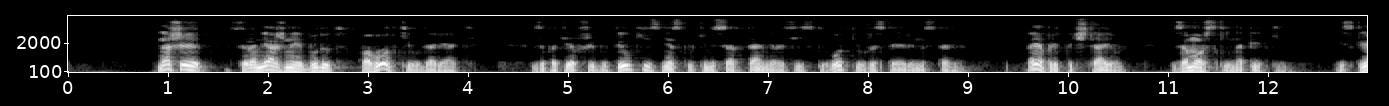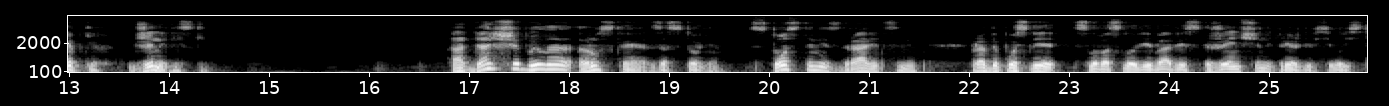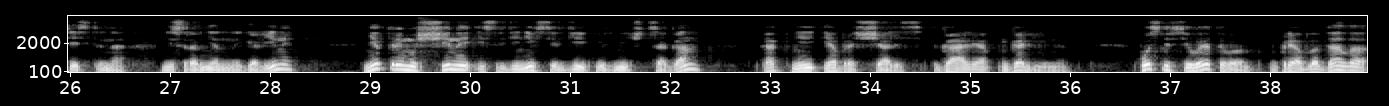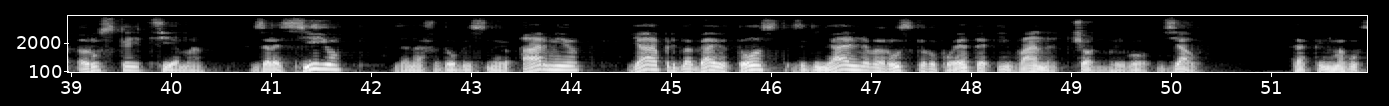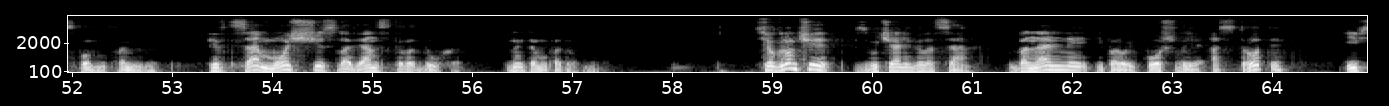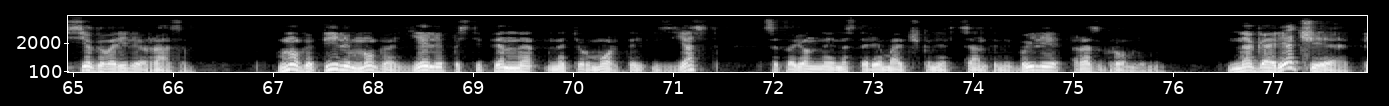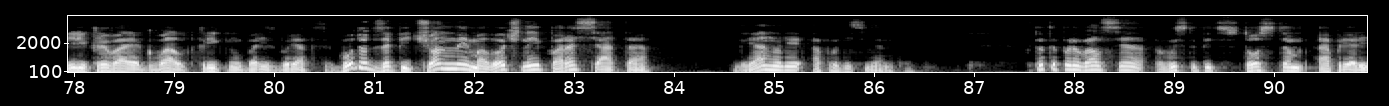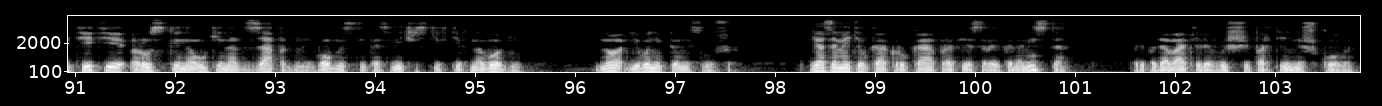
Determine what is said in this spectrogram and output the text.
Наши сыромяжные будут по водке удалять. Запотевшие бутылки с несколькими сортами российской водки уже стояли на столе. А я предпочитаю заморские напитки. Из крепких джин и виски. А дальше было русское застолье. С тостами, здравицами. Правда, после словословия в адрес женщины, прежде всего, естественно, несравненной Галины, Некоторые мужчины, и среди них Сергей Кузьмич Цаган, так к ней и обращались. Галя, Галина. После всего этого преобладала русская тема. За Россию, за нашу доблестную армию я предлагаю тост за гениального русского поэта Ивана, черт бы его взял. Так и не могу вспомнить фамилию. Певца мощи славянского духа. Ну и тому подобное. Все громче звучали голоса, банальные и порой пошлые остроты, и все говорили разом. Много пили, много ели, постепенно натюрморты из яств, сотворенные на столе мальчиками-официантами, были разгромлены. «На горячее!» — перекрывая гвалт, крикнул Борис Бурятцы. «Будут запеченные молочные поросята!» Грянули аплодисменты. Кто-то порывался выступить с тостом о приоритете русской науки над западной в области космических технологий, но его никто не слушал. Я заметил, как рука профессора-экономиста, преподавателя высшей партийной школы,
